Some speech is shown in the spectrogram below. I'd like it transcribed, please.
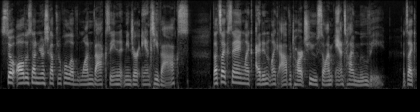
so all of a sudden you're skeptical of one vaccine and it means you're anti vax. That's like saying, like, I didn't like Avatar 2, so I'm anti movie. It's like,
